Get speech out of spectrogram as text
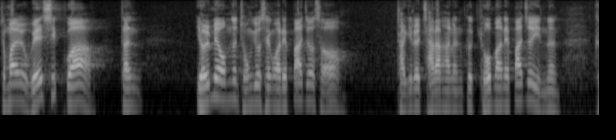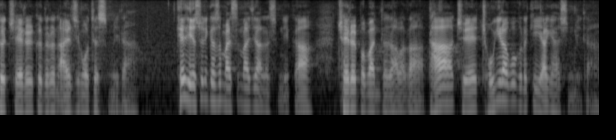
정말 외식과 단 열매 없는 종교 생활에 빠져서 자기를 자랑하는 그 교만에 빠져 있는 그 죄를 그들은 알지 못했습니다. 그래서 예수님께서 말씀하지 않으십니까? 죄를 범한 자마다 다 죄의 종이라고 그렇게 이야기하십니다.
